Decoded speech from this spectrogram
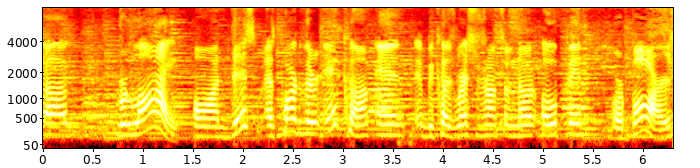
uh, rely on this as part of their income, and because restaurants are not open or bars,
